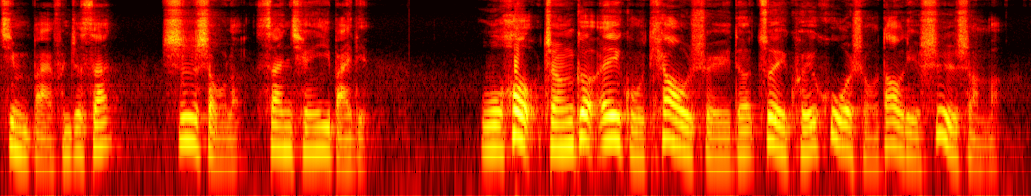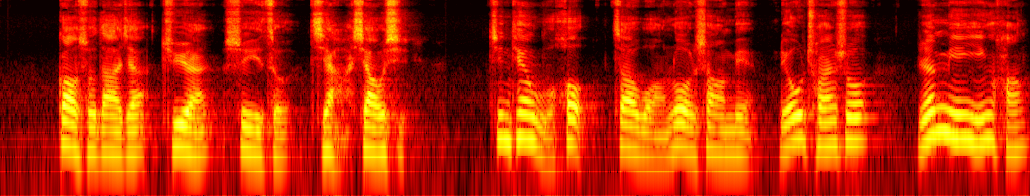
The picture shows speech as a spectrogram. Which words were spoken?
近百分之三，失守了三千一百点。午后整个 A 股跳水的罪魁祸首到底是什么？告诉大家，居然是一则假消息。今天午后在网络上面流传说，人民银行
